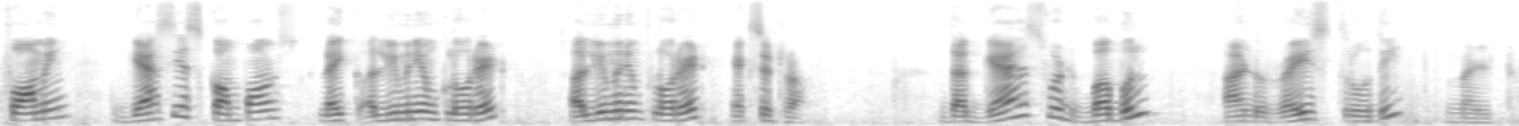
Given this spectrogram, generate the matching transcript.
forming gaseous compounds like aluminum chloride, aluminum fluoride etc. The gas would bubble and rise through the melt.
